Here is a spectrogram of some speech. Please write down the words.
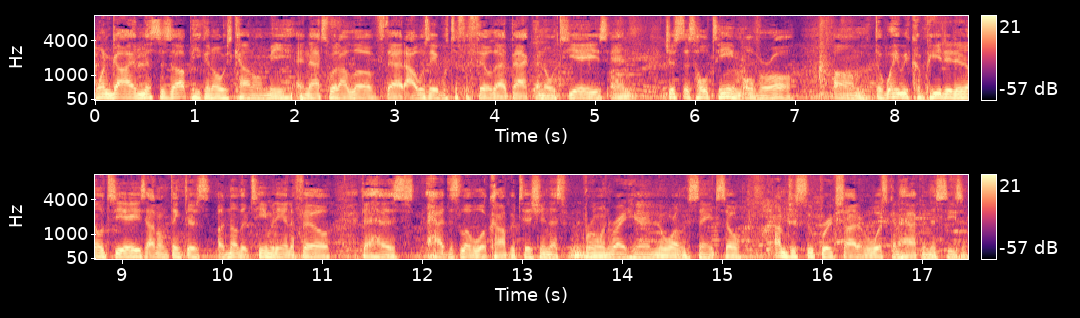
one guy messes up, he can always count on me. And that's what I love that I was able to fulfill that back in OTAs and just this whole team overall. Um, the way we competed in OTAs, I don't think there's another team in the NFL that has had this level of competition that's brewing right here in New Orleans Saints. So I'm just super excited for what's going to happen this season.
